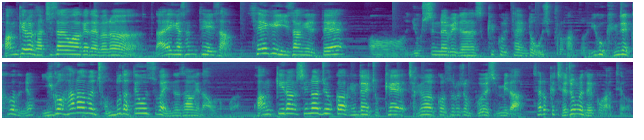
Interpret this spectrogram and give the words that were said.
광기를 같이 사용하게 되면은 나에게 상태 이상 3개 이상일 때 어, 60레벨이나 스킬 쿨타임도 50% 감소. 이거 굉장히 크거든요? 이거 하나면 전부 다 때울 수가 있는 상황이 나오는 거야. 광기랑 시너지 효과가 굉장히 좋게 작용할 것으로 좀 보여집니다. 새롭게 재조면 될것 같아요.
